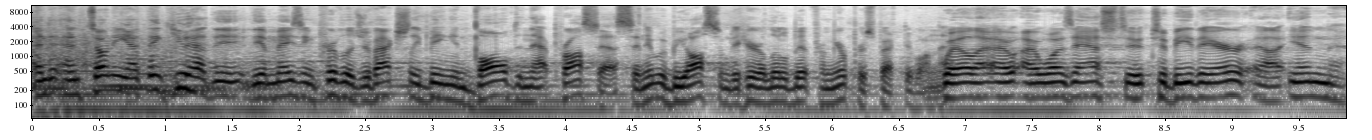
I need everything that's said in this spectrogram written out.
And, and, and, Tony, I think you had the, the amazing privilege of actually being involved in that process, and it would be awesome to hear a little bit from your perspective on that. Well, I, I was asked to, to be there uh, in,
